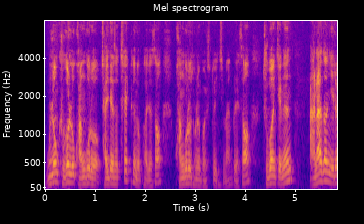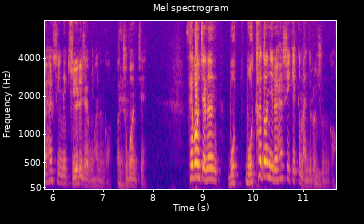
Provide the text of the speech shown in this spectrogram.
물론 그걸로 광고로 잘 돼서 트래픽이 높아져서 광고로 돈을 벌 수도 있지만 그래서 두 번째는 안 하던 일을 할 수 있는 기회를 제공하는 거. 그러니까 네. 두 번째. 세 번째는 못, 못 하던 일을 할 수 있게끔 만들어 주는 거.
